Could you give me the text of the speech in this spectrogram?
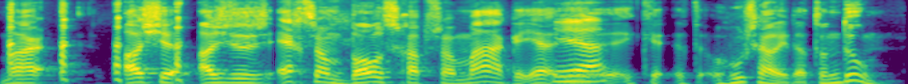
Maar als je, als je dus echt zo'n boodschap zou maken, ja, Ja. Ik, het- hoe zou je dat dan doen?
